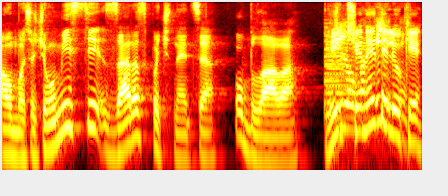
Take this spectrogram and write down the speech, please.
А у мишачому місті зараз почнеться облава. Відчинити люки.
